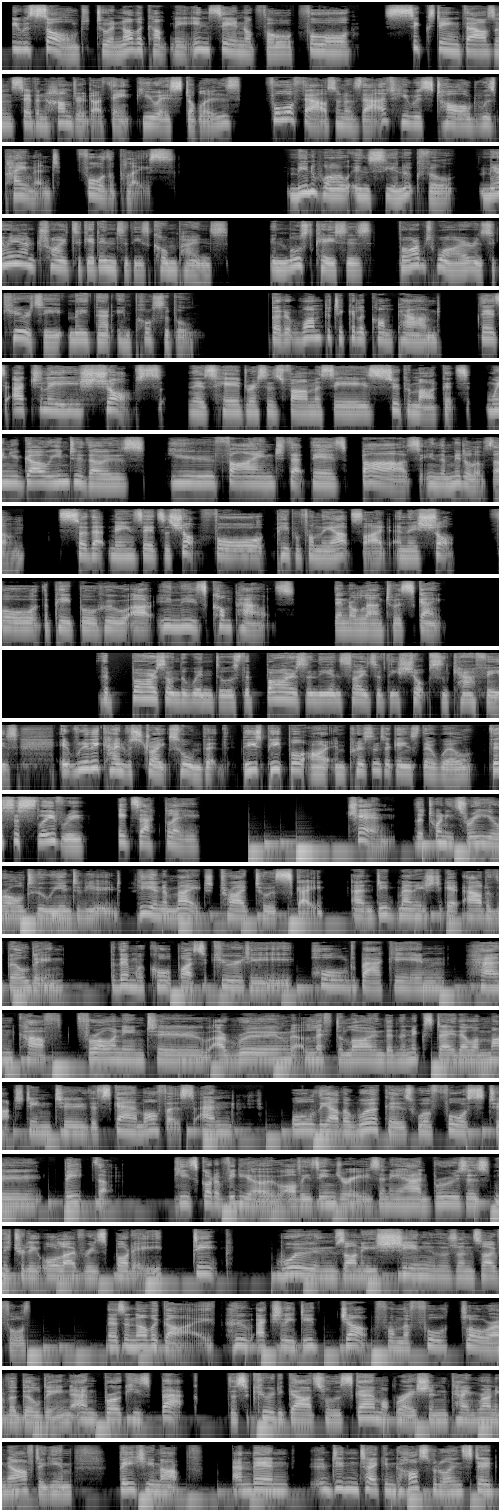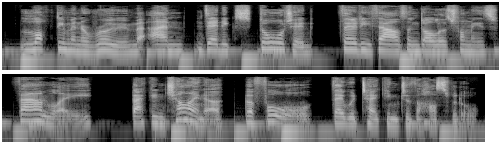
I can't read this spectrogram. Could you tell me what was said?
He was sold to another company in Sihanoukville for 16,700, I think, US dollars. 4,000 of that, he was told, was payment for the police. Meanwhile, in Sihanoukville, Mary Ann tried to get into these compounds. In most cases, barbed wire and security made that impossible. But at one particular compound, there's actually shops, there's hairdressers, pharmacies, supermarkets. When you go into those, you find that there's bars in the middle of them. So that means there's a shop for people from the outside and there's shop for the people who are in these compounds. They're not allowed to escape the bars on the windows, the bars in the insides of these shops and cafes, it really kind of strikes home that these people are imprisoned against their will. This is slavery. Exactly. Chen, the 23 year old who we interviewed, he and a mate tried to escape and did manage to get out of the building but then were caught by security, hauled back in, handcuffed, thrown into a room, left alone. Then the next day they were marched into the scam office, and all the other workers were forced to beat them. He's got a video of his injuries, and he had bruises literally all over his body, deep wounds on his shins, and so forth. There's another guy who actually did jump from the fourth floor of a building and broke his back. The security guards from the scam operation came running after him, beat him up, and then didn't take him to hospital. Instead, locked him in a room and then extorted $30,000 from his family back in China before they would take him to the hospital.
